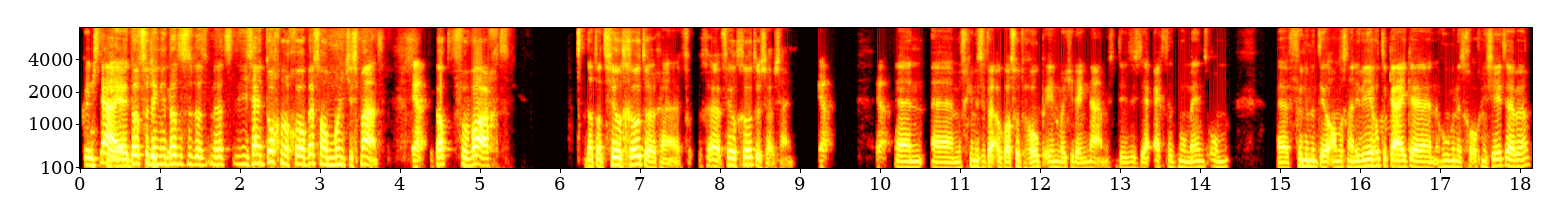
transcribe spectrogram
kunst Ja, ja, dat soort dingen, dat is, dat, dat, die zijn toch nog wel best wel mondjesmaat. Ja. Ik had verwacht dat dat veel groter, eh, eh, veel groter zou zijn. Ja. Ja. En eh, misschien zit daar ook wel een soort hoop in, wat je denkt, nou, dit is echt het moment om fundamenteel anders naar de wereld te kijken en hoe we het georganiseerd hebben.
